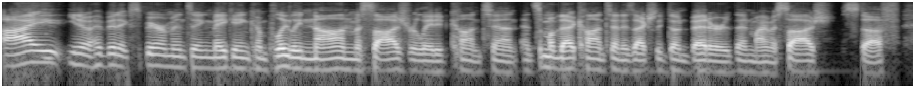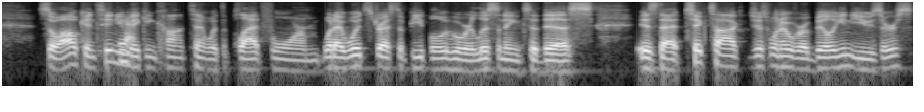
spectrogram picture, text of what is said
I, you know, have been experimenting making completely non-massage related content, and some of that content is actually done better than my massage stuff. So I'll continue yeah. making content with the platform. What I would stress to people who are listening to this is that TikTok just went over a billion users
